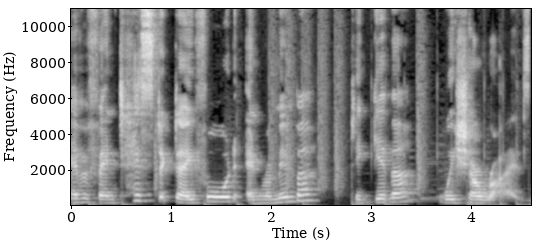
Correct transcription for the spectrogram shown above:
Have a fantastic day forward, and remember, together we shall rise.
